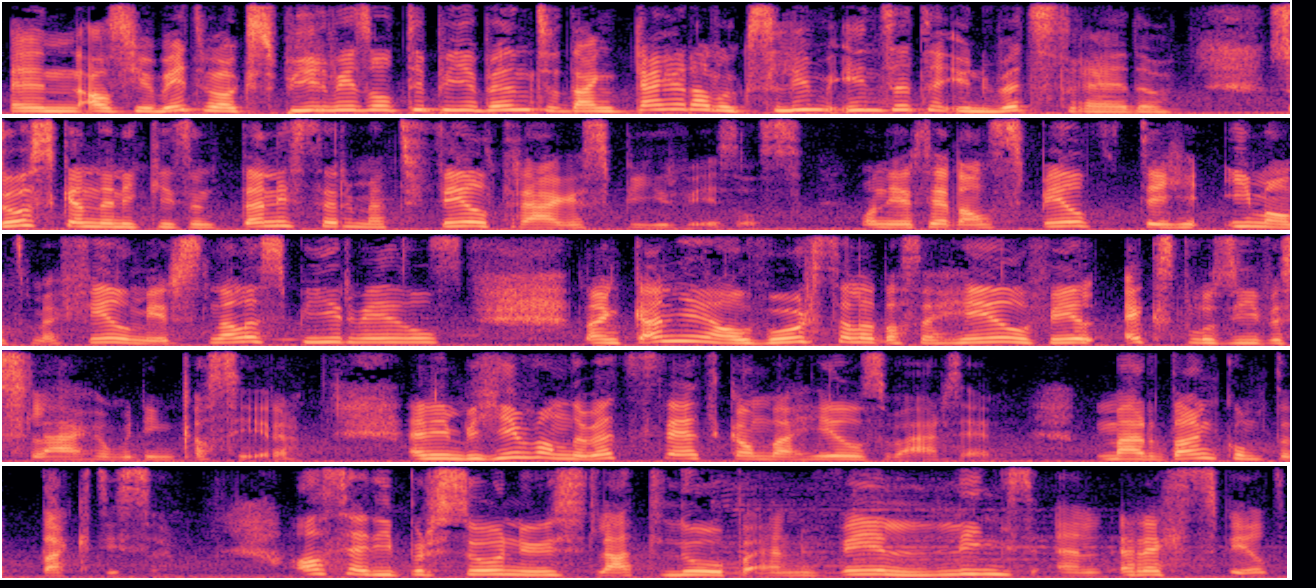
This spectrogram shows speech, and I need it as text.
En als je weet welk spiervezeltype je bent, dan kan je dat ook slim inzetten in wedstrijden. Zo scande ik eens een tennister met veel trage spiervezels. Wanneer zij dan speelt tegen iemand met veel meer snelle spiervezels, dan kan je je al voorstellen dat ze heel veel explosieve slagen moet incasseren. En in het begin van de wedstrijd kan dat heel zwaar zijn. Maar dan komt het tactische. Als zij die persoon nu eens laat lopen en veel links en rechts speelt,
